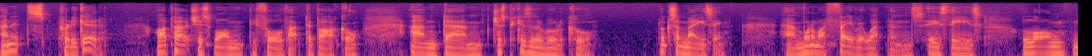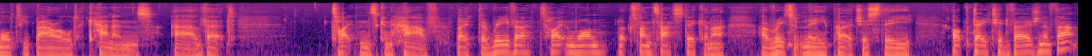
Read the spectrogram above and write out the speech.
and it's pretty good. I purchased one before that debacle and um, just because of the rule of cool. Looks amazing. Um, one of my favourite weapons is these long multi-barreled cannons uh, that Titans can have. Both the Reaver Titan one looks fantastic and I, I recently purchased the updated version of that.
